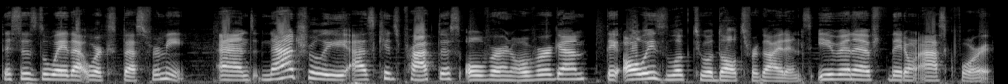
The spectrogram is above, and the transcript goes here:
This is the way that works best for me. And naturally, as kids practice over and over again, they always look to adults for guidance, even if they don't ask for it.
